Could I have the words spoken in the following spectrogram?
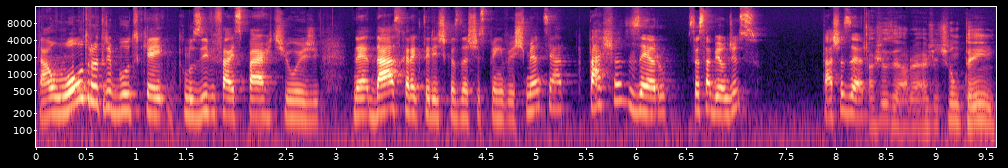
Tá? Um outro atributo que, inclusive, faz parte hoje né, das características da XP Investimentos é a taxa zero. Vocês sabiam disso? Taxa zero. Taxa zero. É. A gente não tem.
